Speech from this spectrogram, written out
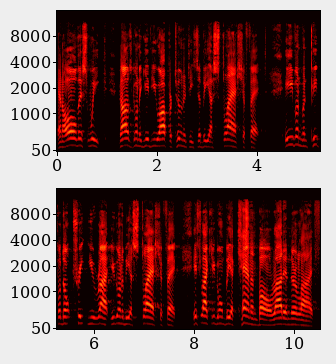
and all this week, God's going to give you opportunities to be a splash effect. Even when people don't treat you right, you're going to be a splash effect. It's like you're going to be a cannonball right in their life.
